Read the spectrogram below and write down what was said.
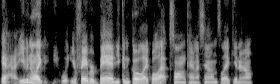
yeah, even like your favorite band, you can go like, well, that song kind of sounds like you know,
